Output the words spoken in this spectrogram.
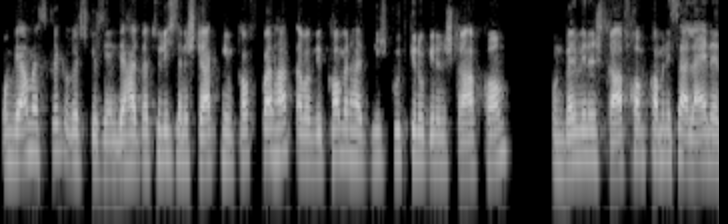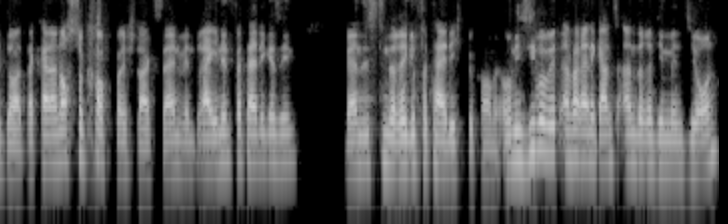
Und wir haben jetzt Gregoritsch gesehen, der halt natürlich seine Stärken im Kopfball hat, aber wir kommen halt nicht gut genug in den Strafraum. Und wenn wir in den Strafraum kommen, ist er alleine dort. Da kann er noch so kopfballstark sein. Wenn drei Innenverteidiger sind, werden sie es in der Regel verteidigt bekommen. Und Isivo wird einfach eine ganz andere Dimension.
